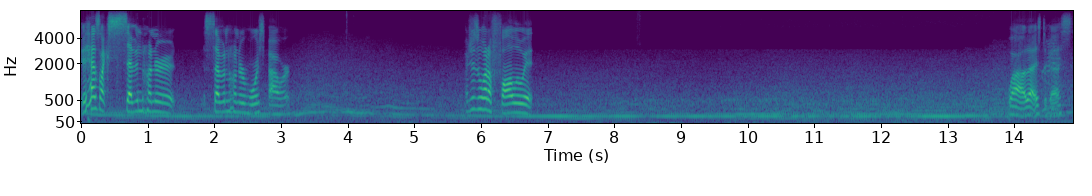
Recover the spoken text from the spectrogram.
It has like 700, 700 horsepower. I just want to follow it. Wow, that is the best.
